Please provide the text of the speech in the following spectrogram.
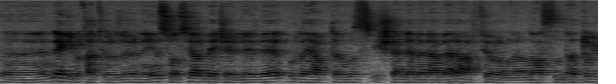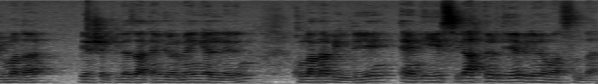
Ee, ne gibi katıyoruz? Örneğin sosyal becerileri de burada yaptığımız işlerle beraber artıyor onların. Aslında duyma da bir şekilde zaten görme engellilerin kullanabildiği en iyi silahtır diyebilirim aslında.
